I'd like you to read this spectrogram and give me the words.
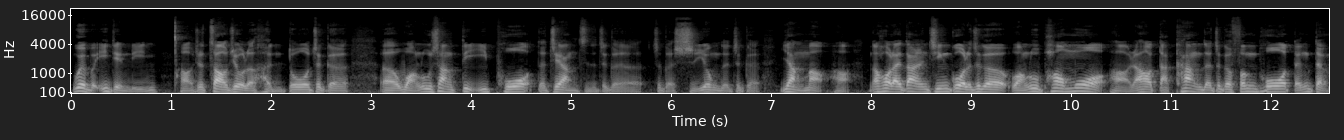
Web 一点零好，就造就了很多这个呃网络上第一波的这样子的这个这个使用的这个样貌哈。那后来当然经过了这个网络泡沫哈，然后 .com 的这个风波等等，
